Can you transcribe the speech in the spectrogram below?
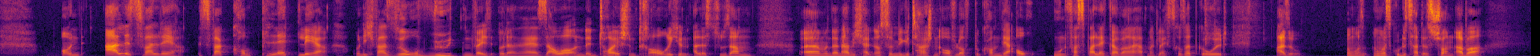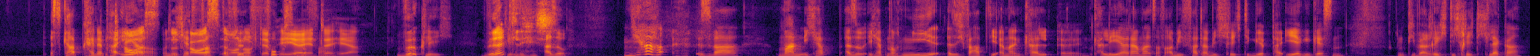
Und alles war leer. Es war komplett leer. Und ich war so wütend, weil ich, oder naja, sauer und enttäuscht und traurig und alles zusammen. Ähm, und dann habe ich halt noch so einen vegetarischen Auflauf bekommen, der auch unfassbar lecker war. Er hat mir gleich das Rezept geholt. Also, irgendwas, irgendwas Gutes hat es schon. Aber es gab keine Paella. Traust, und ich hätte fast dafür noch einen Fuchs hinterher. Wirklich, wirklich. Wirklich? Also, ja, es war. Mann, ich habe also ich habe noch nie, also ich habe die einmal in, Kal äh, in Kalea damals auf Abifahrt, habe ich richtige Paella gegessen und die war richtig, richtig lecker.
